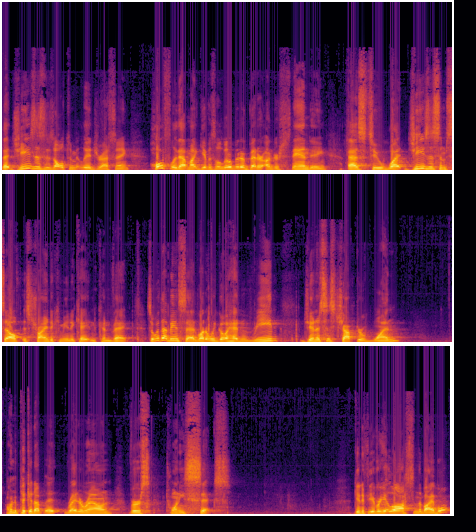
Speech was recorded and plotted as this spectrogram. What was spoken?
that Jesus is ultimately addressing. Hopefully that might give us a little bit of better understanding as to what Jesus himself is trying to communicate and convey. So, with that being said, why don't we go ahead and read Genesis chapter 1. I want to pick it up at right around verse 26. Again, if you ever get lost in the Bible,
